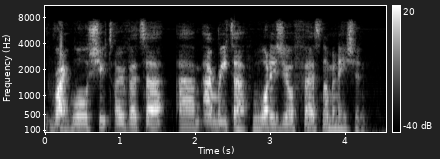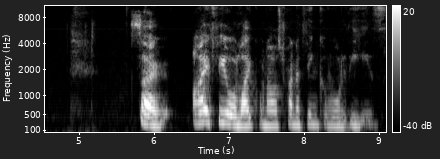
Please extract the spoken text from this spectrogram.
Right, we'll shoot over to um, Amrita. What is your first nomination? So I feel like when I was trying to think of all of these,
